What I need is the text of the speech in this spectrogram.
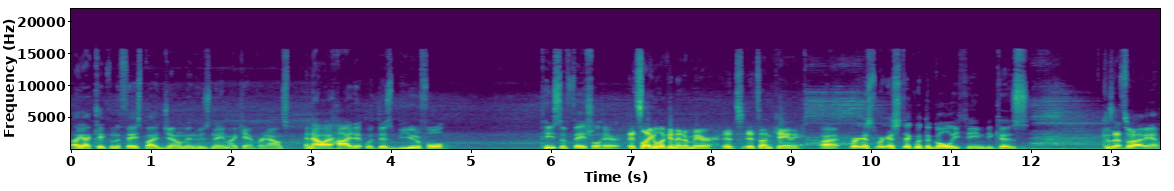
I got kicked in the face by a gentleman whose name I can't pronounce, and now I hide it with this beautiful piece of facial hair. It's like looking in a mirror. It's it's uncanny All right, we're gonna we're gonna stick with the goalie theme because because that's what I am.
